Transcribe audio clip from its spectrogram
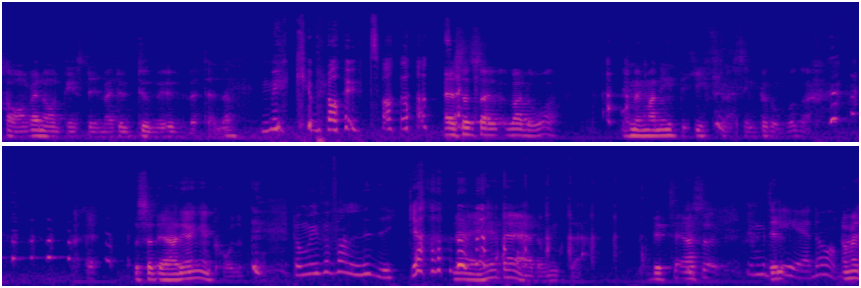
sa hon väl någonting i stil med är du dum i huvudet eller? Mycket bra uttalande. Alltså så, vadå? Ja, men man är inte gift med sin bror. Så det hade jag ingen koll på. De är ju för fan lika. Nej, det är de inte. Det, alltså, Jo men Det- det är de. ja, men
